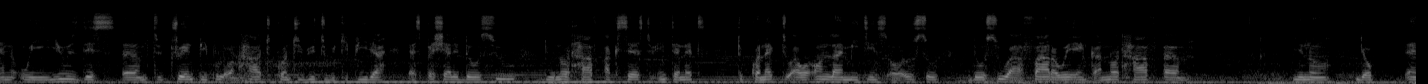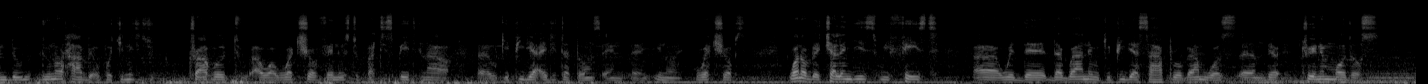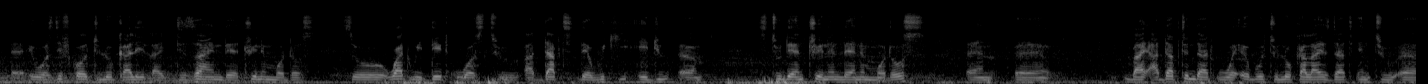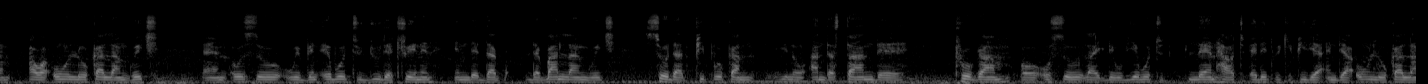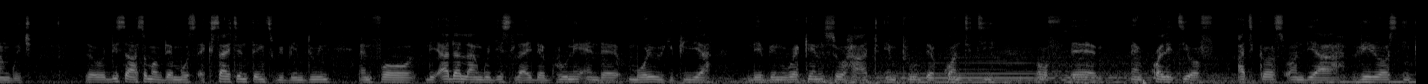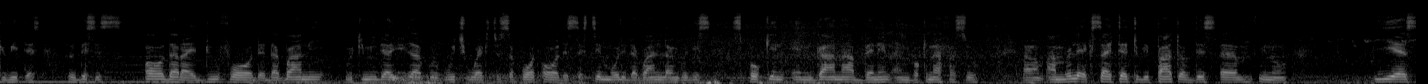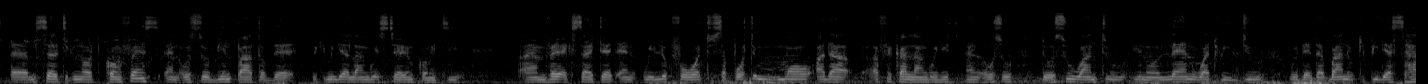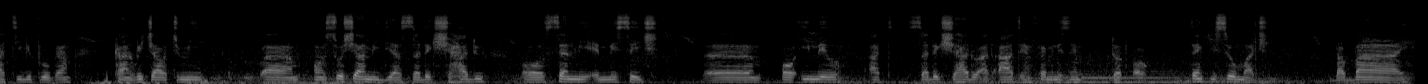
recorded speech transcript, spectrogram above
and we use this um, to train people on how to contribute to Wikipedia, especially those who do not have access to internet to connect to our online meetings or also those who are far away and cannot have, um, you know, the, and do, do not have the opportunity to travel to our workshop venues to participate in our uh, Wikipedia editathons and, uh, you know, workshops. One of the challenges we faced uh, with the Dagbani Wikipedia Saha program was um, the training models uh, it was difficult to locally like design the training models. So what we did was to adapt the Wiki Edu um, student training learning models and uh, by adapting that we were able to localize that into um, our own local language and also we've been able to do the training in the Dagban language so that people can you know understand the program or also like they will be able to learn how to edit Wikipedia in their own local language. So these are some of the most exciting things we've been doing. And for the other languages like the Gurene and the Mori Wikipedia, they've been working so hard to improve the quantity of the and quality of articles on their various incubators. So this is all that I do for the Dagbani Wikimedia user group, which works to support all the 16 Mole Dagbani languages spoken in Ghana, Benin, and Burkina Faso. Um, I'm really excited to be part of this, um, you know, year's um, Celtic Knot Conference and also being part of the Wikimedia Language Steering Committee. I am very excited and we look forward to supporting more other African languages and also those who want to you know learn what we do with the Dagban Wikipedia Saha TV program can reach out to me um, on social media Sadik Shahadu or send me a message um, or email at sadekshahadu at artandfeminism.org. Thank you so much. Bye-bye.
